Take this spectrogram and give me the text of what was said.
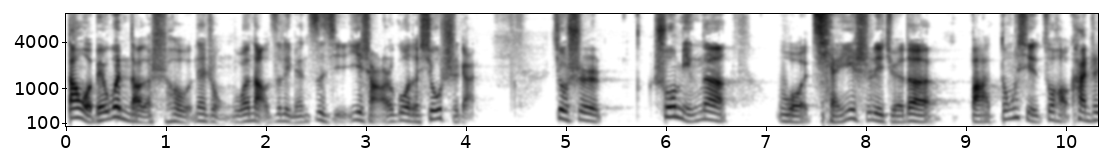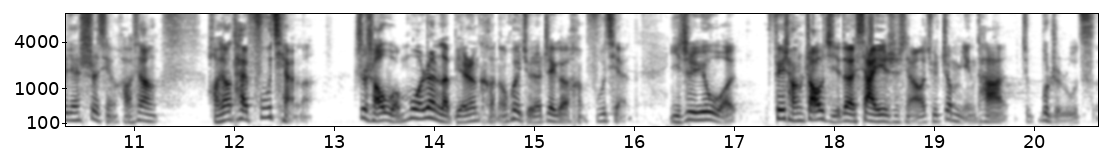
当我被问到的时候，那种我脑子里面自己一闪而过的羞耻感，就是说明呢。我潜意识里觉得把东西做好看这件事情好像好像太肤浅了，至少我默认了别人可能会觉得这个很肤浅，以至于我非常着急的下意识想要去证明它就不止如此。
